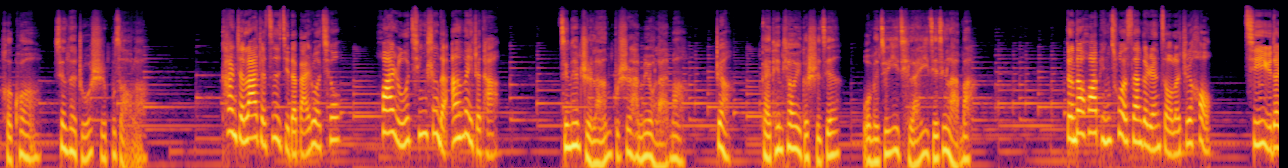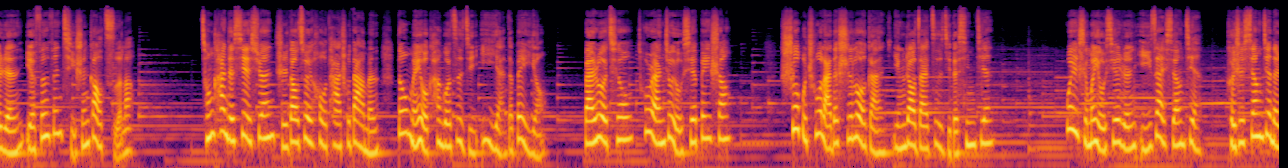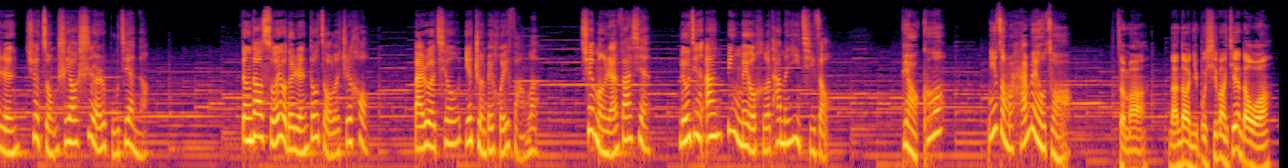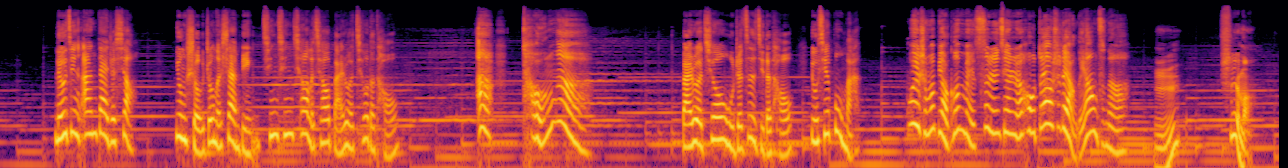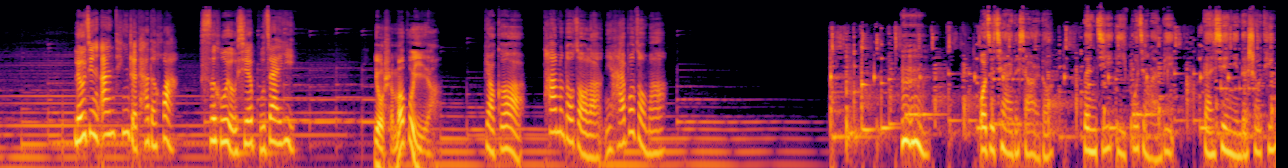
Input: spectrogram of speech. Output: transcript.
何况现在着实不早了。看着拉着自己的白若秋。花如轻声的安慰着他：“今天芷兰不是还没有来吗？这样，改天挑一个时间，我们就一起来一结金兰吧。”等到花瓶错三个人走了之后，其余的人也纷纷起身告辞了。从看着谢轩直到最后踏出大门都没有看过自己一眼的背影，白若秋突然就有些悲伤，说不出来的失落感萦绕在自己的心间。为什么有些人一再相见，可是相见的人却总是要视而不见呢？等到所有的人都走了之后，白若秋也准备回房了，却猛然发现刘静安并没有和他们一起走。表哥，你怎么还没有走？怎么？难道你不希望见到我？刘静安带着笑，用手中的扇柄轻轻敲了敲白若秋的头。啊，疼啊！白若秋捂着自己的头，有些不满。为什么表哥每次人前人后都要是两个样子呢？嗯，是吗？刘静安听着他的话，似乎有些不在意。有什么不一样？表哥，他们都走了，你还不走吗？嗯嗯，我最亲爱的小耳朵，本集已播讲完毕。感谢您的收听。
